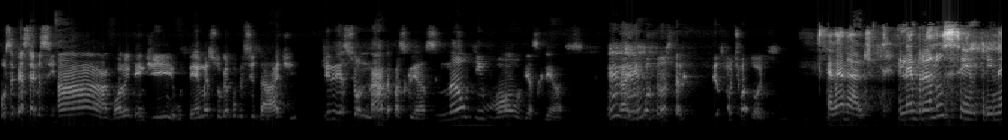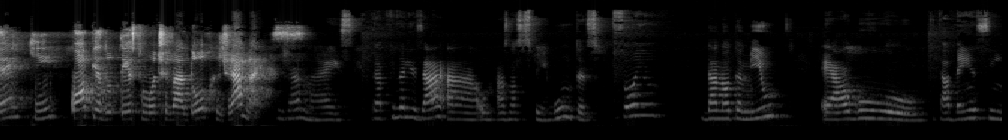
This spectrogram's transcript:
você percebe assim: ah, agora eu entendi. O tema é sobre a publicidade direcionada para as crianças, não que envolve as crianças. Uhum. Daí a importância dos motivadores. É verdade. E lembrando sempre, né, que cópia do texto motivador jamais. Jamais. Para finalizar a, as nossas perguntas, o sonho da nota mil é algo que está bem assim,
